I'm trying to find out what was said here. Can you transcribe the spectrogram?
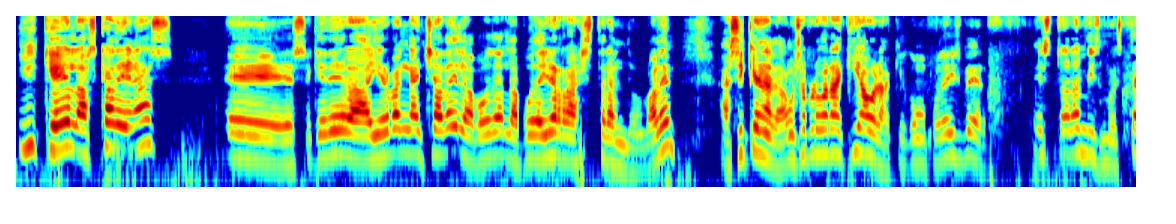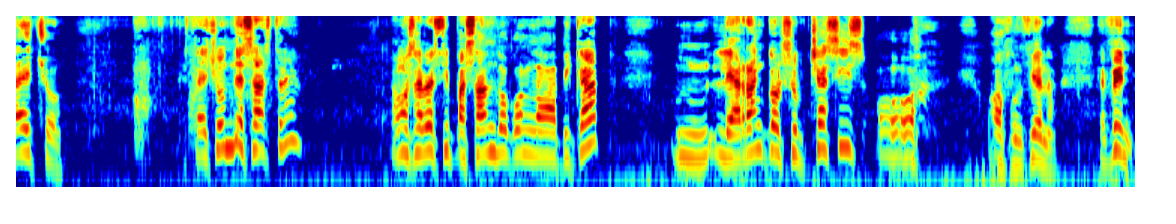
y que las cadenas eh, se quede la hierba enganchada y la, la pueda ir arrastrando, ¿vale? Así que nada, vamos a probar aquí ahora, que como podéis ver, esto ahora mismo está hecho Está hecho un desastre. Vamos a ver si pasando con la pickup mm, le arranco el subchasis o, o funciona. En fin,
